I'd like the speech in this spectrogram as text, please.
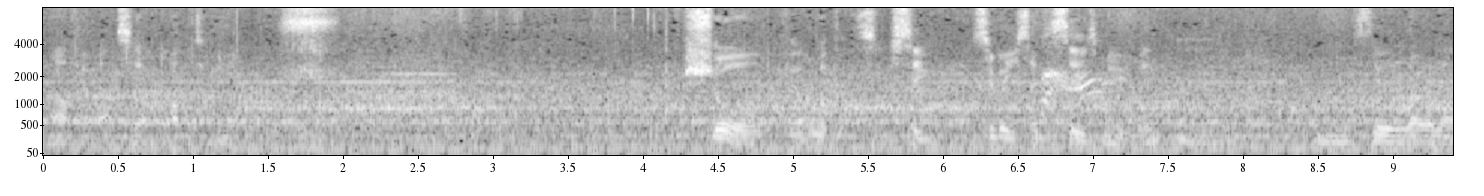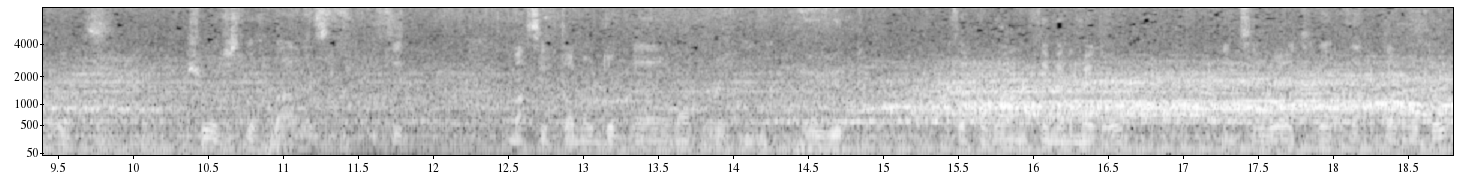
I think that's it, optically. I'm sure, if you have a look at the, you see, see where you said the sea's moving, and then you see the lower lights. I'm sure just look at that, there's, there's a massive Donald Duck there, and there's like a round thing in the middle, and to the right of that, that Donald Duck?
